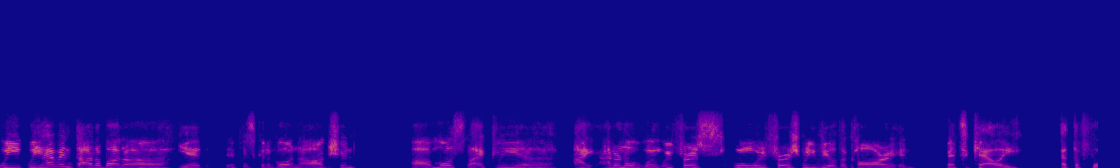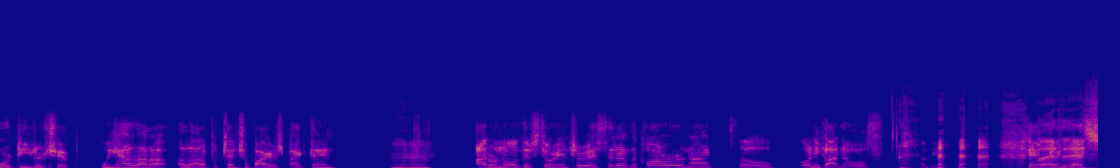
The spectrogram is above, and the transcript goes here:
we we haven't thought about uh yet if it's gonna go on auction. Uh, most likely, uh, I I don't know when we first when we first revealed the car in Mexicali at the Ford dealership, we had a lot of a lot of potential buyers back then. mhm. I don't know if they're still interested in the car or not. So only God knows. I mean, well, that's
